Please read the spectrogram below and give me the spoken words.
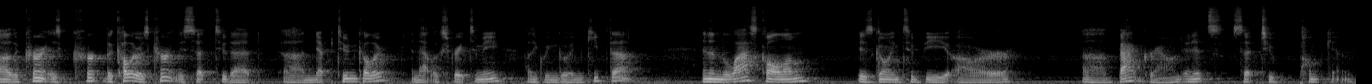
uh, the current is cur the color is currently set to that uh, Neptune color, and that looks great to me. I think we can go ahead and keep that. And then the last column is going to be our uh, background, and it's set to pumpkin.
